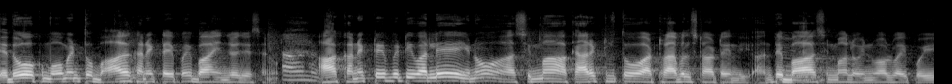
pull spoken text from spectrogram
ఏదో ఒక మూమెంట్తో బాగా కనెక్ట్ అయిపోయి బాగా ఎంజాయ్ చేశాను. ఆ కనెక్టివిటీ వల్లే యునో ఆ సినిమా ఆ క్యారెక్టర్తో ఆ ట్రావెల్ స్టార్ట్ అయింది. అంటే బాగా సినిమాలో ఇన్వాల్వ్ అయిపోయి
